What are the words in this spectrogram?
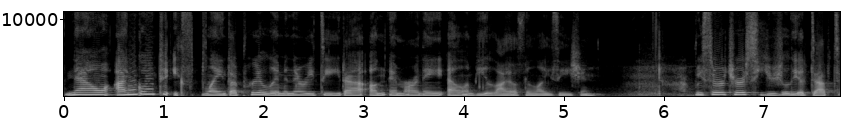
Now, I'm going to explain the preliminary data on mRNA LNP lyophilization. Researchers usually adapt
